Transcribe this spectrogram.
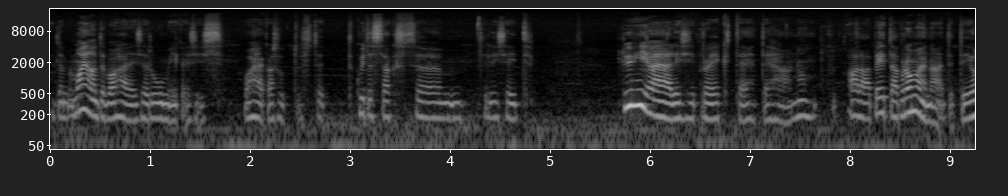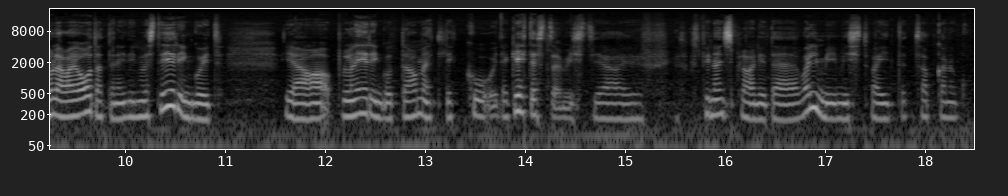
ütleme, majadevahelise ruumiga siis vahekasutust, et kuidas saaks ähm, selliseid lühiajalisi projekte teha, noh, a la Beta promenaad, et ei ole vaja oodata neid investeeringuid ja planeeringute ametlikku ja kehtestamist ja finantsplaanide valmimist, vaid et saab ka nagu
